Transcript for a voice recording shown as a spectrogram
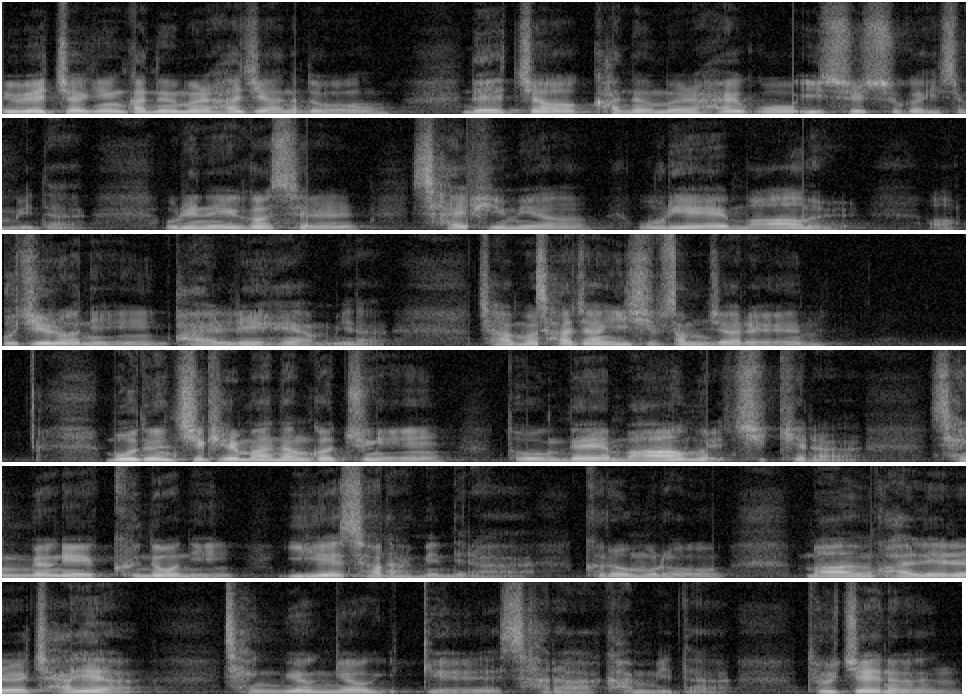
이 외적인 간음을 하지 않아도 내적 간음을 하고 있을 수가 있습니다. 우리는 이것을 살피며 우리의 마음을 어, 부지런히 관리해야 합니다. 잠언 4장 23절에 모든 지킬 만한 것 중에 더욱 내 마음을 지키라 생명의 근원이 이에서 남이니라 그러므로 마음 관리를 잘해야 생명력 있게 살아갑니다. 둘째는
